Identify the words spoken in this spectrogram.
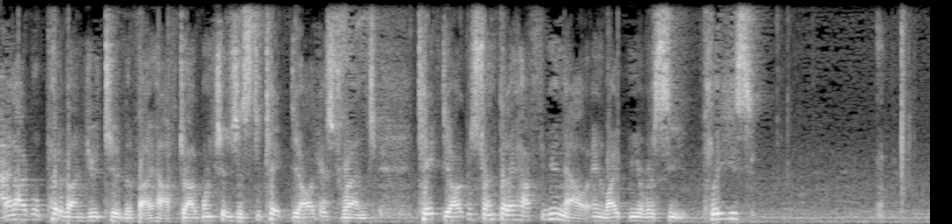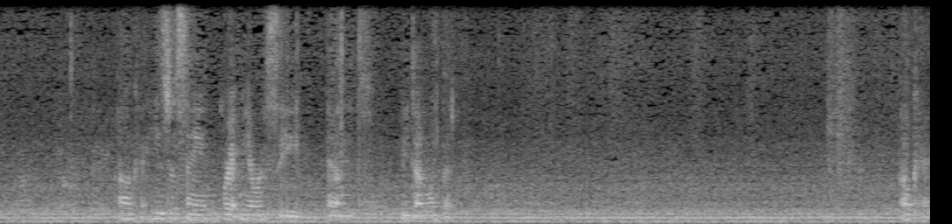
And I will put it on YouTube if I have to. I want you just to take the August rent, take the August rent that I have for you now and write me a receipt, please. Okay, he's just saying, write me a receipt and be done with it. Okay.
